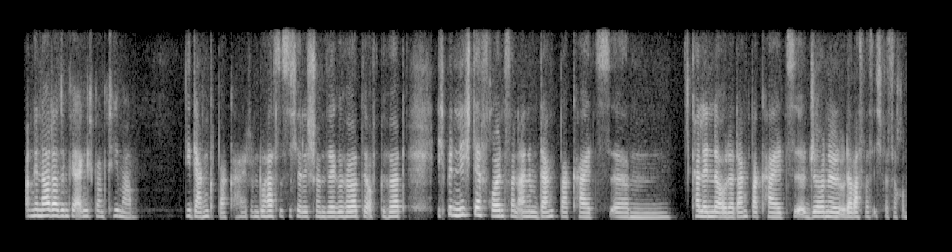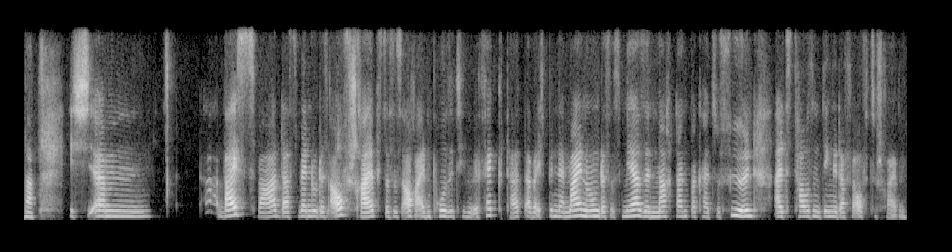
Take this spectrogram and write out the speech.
Und genau da sind wir eigentlich beim Thema die Dankbarkeit. Und du hast es sicherlich schon sehr gehört, sehr oft gehört. Ich bin nicht der Freund von einem Dankbarkeitskalender ähm, oder Dankbarkeitsjournal oder was weiß ich, was auch immer. Ich ähm, weiß zwar, dass wenn du das aufschreibst, dass es auch einen positiven Effekt hat, aber ich bin der Meinung, dass es mehr Sinn macht, Dankbarkeit zu fühlen, als tausend Dinge dafür aufzuschreiben.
